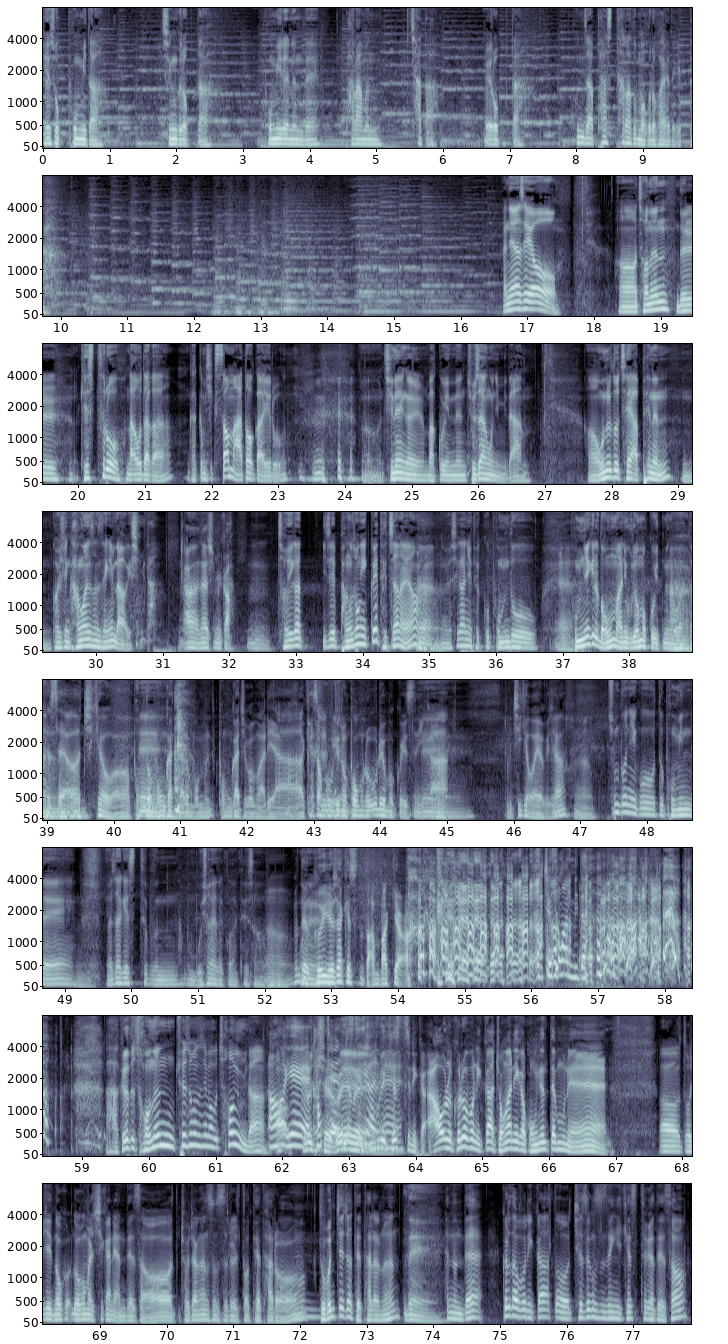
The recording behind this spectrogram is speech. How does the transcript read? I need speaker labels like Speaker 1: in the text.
Speaker 1: 계속 봄이다. 징그럽다. 봄이라는데 바람은 차다. 외롭다. 혼자 파스타라도 먹으러 가야 되겠다. 안녕하세요. 어, 저는 늘 게스트로 나오다가 가끔씩 썸 아더 가이로 어, 진행을 맡고 있는 조장훈입니다. 어, 오늘도 제 앞에는 음, 걸신 강원 선생님 나와 계십니다.
Speaker 2: 아, 안녕하십니까. 음.
Speaker 1: 저희가 이제 방송이 꽤 됐잖아요.
Speaker 2: 네.
Speaker 1: 어, 시간이 됐고 봄도
Speaker 2: 예.
Speaker 1: 봄 얘기를 너무 많이 우려먹고 있는 것
Speaker 2: 아,
Speaker 1: 같다는.
Speaker 2: 글쎄요. 지겨워. 봄도
Speaker 1: 네.
Speaker 2: 봄 같다는 봄, 봄 가지고 말이야. 계속
Speaker 1: 그러게요.
Speaker 2: 우리는 봄으로 우려먹고 있으니까
Speaker 1: 네.
Speaker 2: 좀 지겨워요. 그죠? 어.
Speaker 1: 춘분이고 또 봄인데 여자 게스트 분 한번 모셔야 될 것 같아서.
Speaker 2: 어. 근데
Speaker 1: 오늘
Speaker 2: 그 여자 캐스트도 안 바뀌어.
Speaker 3: 죄송합니다.
Speaker 1: 아 그래도 저는 최성원 선생님하고 처음입니다.
Speaker 3: 아, 예.
Speaker 2: 그렇죠. 왜냐면. 우리 게스트니까. 아, 오늘 그러고 보니까 종환이가 공연 때문에 어, 도저히 녹, 녹음할 시간이 안 돼서 조장현 선수를 또 대타로
Speaker 3: 음.
Speaker 2: 두 번째죠 대타로는
Speaker 1: 네.
Speaker 2: 했는데 그러다 보니까 또 최성 선생이 게스트가 돼서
